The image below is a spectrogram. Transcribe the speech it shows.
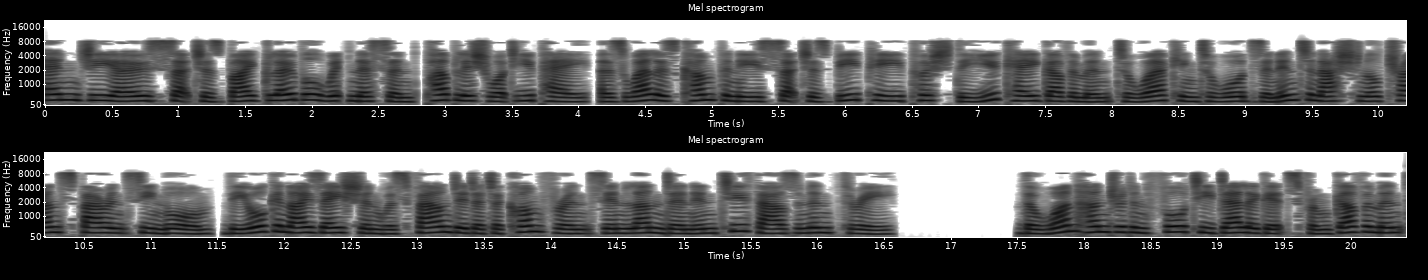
NGOs such as Buy Global Witness and Publish What You Pay, as well as companies such as BP pushed the UK government to working towards an international transparency norm. The organisation was founded at a conference in London in 2003. The 140 delegates from government,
